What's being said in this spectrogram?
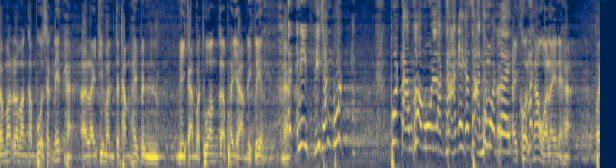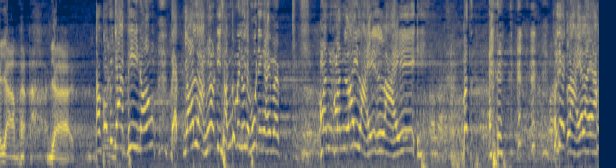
ระมัดระวังคำพูดสักนิดฮะอะไรที่มันจะทำให้เป็นมีการประท้วงก็พยายามหลีกเลี่ยงนะเอ้ยนี่ดิฉันพูดพูดตามข้อมูลหลักฐานเอกสารทั้งหมดเลย ไอ้โคตรมันเง่าอะไรเนี่ยฮะพยายามฮะอย่าเอาก็ญาติพี่น้อง แบบย้อนหลังอะดิฉันก็ไม่รู้จะพูดยังไงแบบมันมันไล่หลายหลายมันเขาเรียกหลายอะไรอะ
